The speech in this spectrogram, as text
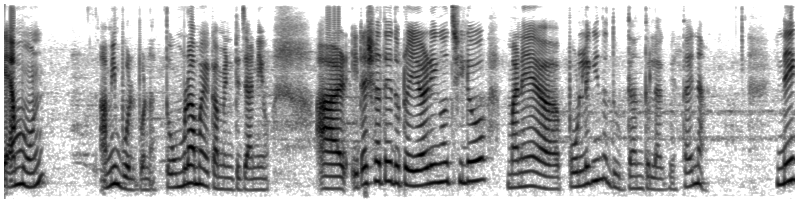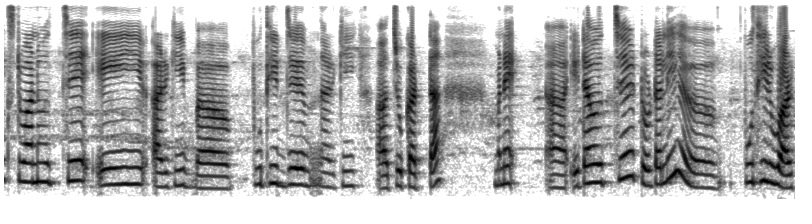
কেমন, আমি বলব না। তোমরা আমাকে কমেন্টে জানিও। আর এটার সাথে দুটো ইয়াররিংও ছিল মানে পরলে কিন্তু দুর্দান্ত লাগবে, তাই না? নেক্সট ওয়ান হচ্ছে এই আর কি পুঁথির যে, আর কি চোকারটা মানে এটা হচ্ছে টোটালি পুঁথির ওয়ার্ক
